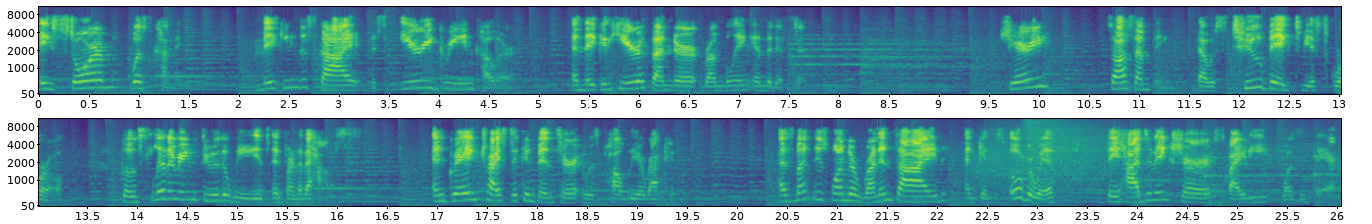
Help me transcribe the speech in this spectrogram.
A storm was coming, making the sky this eerie green color, and they could hear thunder rumbling in the distance. Sherry saw something that was too big to be a squirrel go slithering through the weeds in front of the house. And Greg tries to convince her it was probably a raccoon. As much as wanted to run inside and get this over with, they had to make sure Spidey wasn't there.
